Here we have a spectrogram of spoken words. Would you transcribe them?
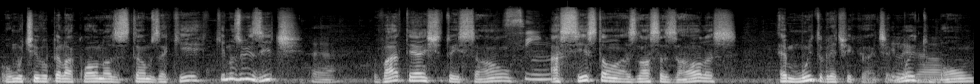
o motivo pela qual nós estamos aqui, que nos visite. É. Vá até a instituição, Sim. assistam às nossas aulas é muito gratificante, que é legal. muito bom.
